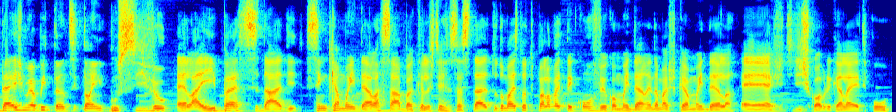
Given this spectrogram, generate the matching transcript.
10 mil habitantes, então é impossível ela ir pra essa cidade sem que a mãe dela saiba que ela esteja nessa cidade e tudo mais. Então, tipo, ela vai ter que conviver com a mãe dela, ainda mais porque a mãe dela é. A gente descobre que ela é, tipo,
